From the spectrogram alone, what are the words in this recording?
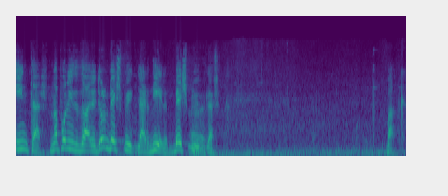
Inter. Napoli'yi de dahil ediyorum. 5 büyükler diyelim. 5 büyükler. Bak.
